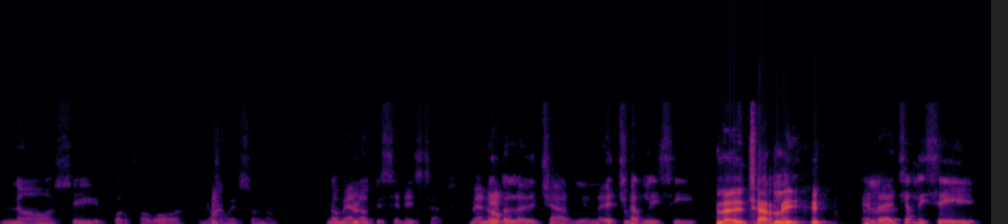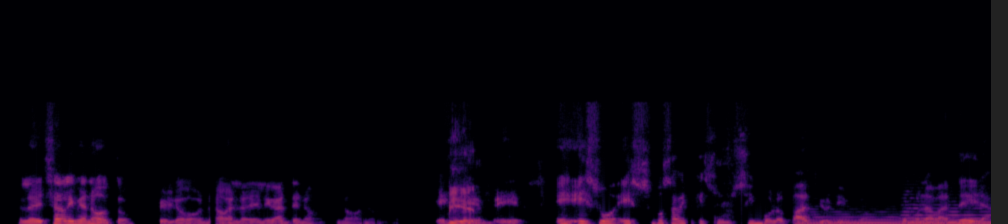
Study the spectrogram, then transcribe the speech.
No, sí, por favor, no, eso no. No me anotes en esa. Me anoto no. en la de Charlie. En la de Charlie sí. La de Charlie. En la de Charlie sí. En la de Charlie me anoto. Pero no, en la de Elegante no. No, no. Bien. eh, eh, eso es, vos sabés que es un símbolo patrio el himno, como la bandera.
